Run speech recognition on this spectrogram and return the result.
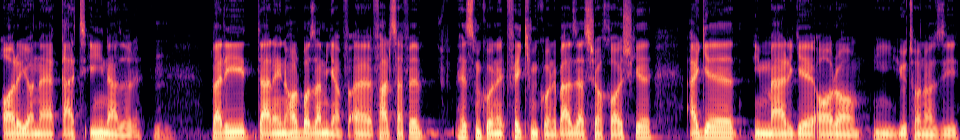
آره یا نه قطعی نداره. ولی در این حال بازم میگم فلسفه حس می‌کنه فکر می‌کنه بعضی از شاخه‌هاش که اگه این مرگ آرام این یوتانازی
